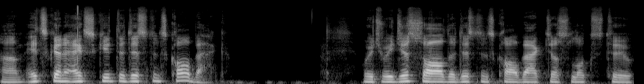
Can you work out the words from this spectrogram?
um, it's going to execute the distance callback, which we just saw. The distance callback just looks to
